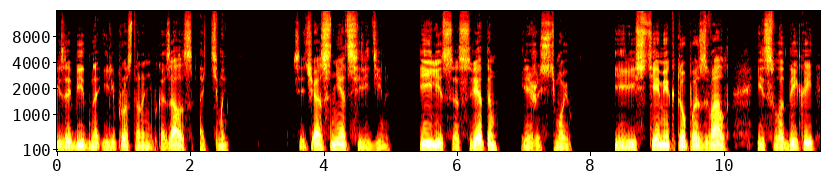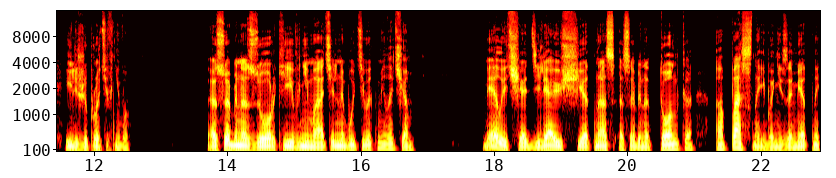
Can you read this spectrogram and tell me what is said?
безобидно или просто оно не показалось, от тьмы. Сейчас нет середины, или со светом, или же с тьмою, или с теми, кто позвал, и с владыкой, или же против него. Особенно зоркие и внимательны будьте вы к мелочам. Мелочи, отделяющие от нас особенно тонко, опасны, ибо незаметны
